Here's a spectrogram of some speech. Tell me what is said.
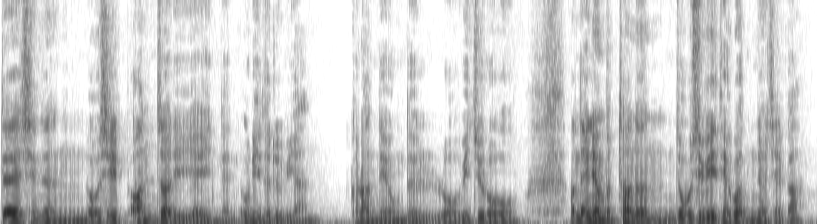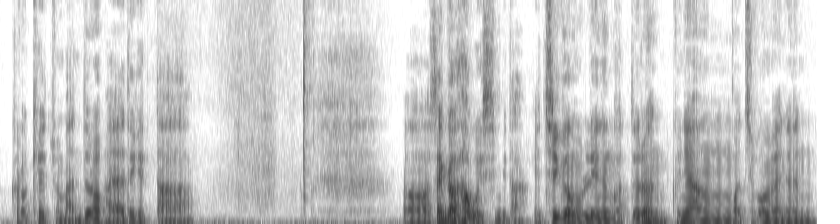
되시는 50 언저리에 있는 우리들을 위한 그런 내용들로 위주로 어, 내년부터는 이제 50이 되거든요, 제가. 그렇게 좀 만들어 봐야 되겠다. 어, 생각하고 있습니다. 지금 올리는 것들은 그냥 어찌 보면은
